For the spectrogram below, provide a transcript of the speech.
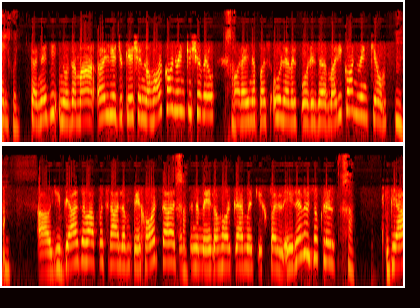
بالکل۔ کنه جی نو زما ارلی ایجوکیشن لاهور کانوینټ کې شوه او راینه پس او لیول پورې ز مری کانوینټ کې او جی بیا زه واپس رالم په خور ته دلته مې لاهور ګرامر کې خپل ای لیول وکړل بیا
